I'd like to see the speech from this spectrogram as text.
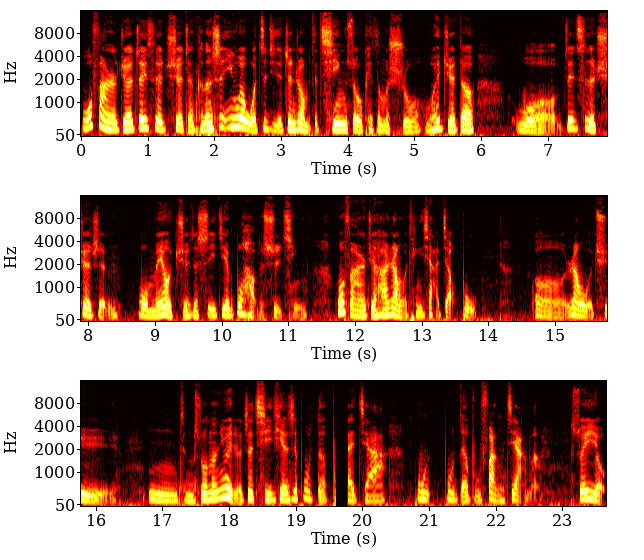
我反而觉得这一次的确诊，可能是因为我自己的症状比较轻，所以我可以这么说。我会觉得我这次的确诊，我没有觉得是一件不好的事情。我反而觉得它让我停下脚步，呃，让我去。嗯，怎么说呢？因为有这七天是不得不在家，不不得不放假嘛，所以有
